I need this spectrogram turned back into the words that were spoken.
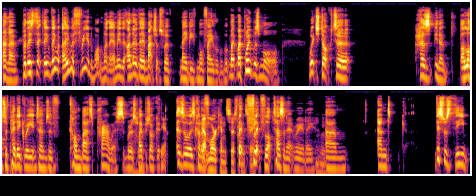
I know, but they they, they were they were three and one, weren't they? I mean, I know their matchups were maybe more favourable, but my, my point was more, Witch Doctor has you know a lot of pedigree in terms of combat prowess, whereas Mhm. Hypershock Yeah. has always kind Got of more flip consistency. flip flopped, hasn't it? Really. Mhm. Um, and this was the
